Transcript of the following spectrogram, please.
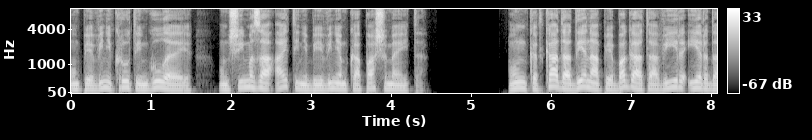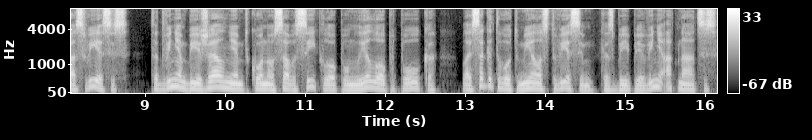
un pie viņa krūtīm gulēja, un šī mazā aitiņa bija viņam kā paša meita. Un, kad kādā dienā pie bagātā vīra ieradās viesis, tad viņam bija žēl ņemt ko no sava sīklopu un lielopu pulka, lai sagatavotu mīlestību viesim, kas bija pie viņa atnācis,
